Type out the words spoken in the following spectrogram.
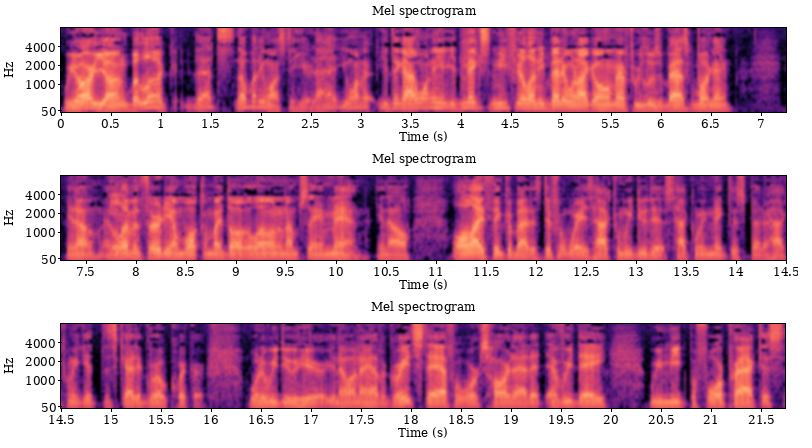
we are young, but look, that's nobody wants to hear that. You want to? You think I want to hear? It makes me feel any better when I go home after we lose a basketball game. You know, at eleven thirty, I'm walking my dog alone, and I'm saying, "Man, you know, all I think about is different ways. How can we do this? How can we make this better? How can we get this guy to grow quicker? What do we do here? You know, and I have a great staff who works hard at it. Every day we meet before practice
